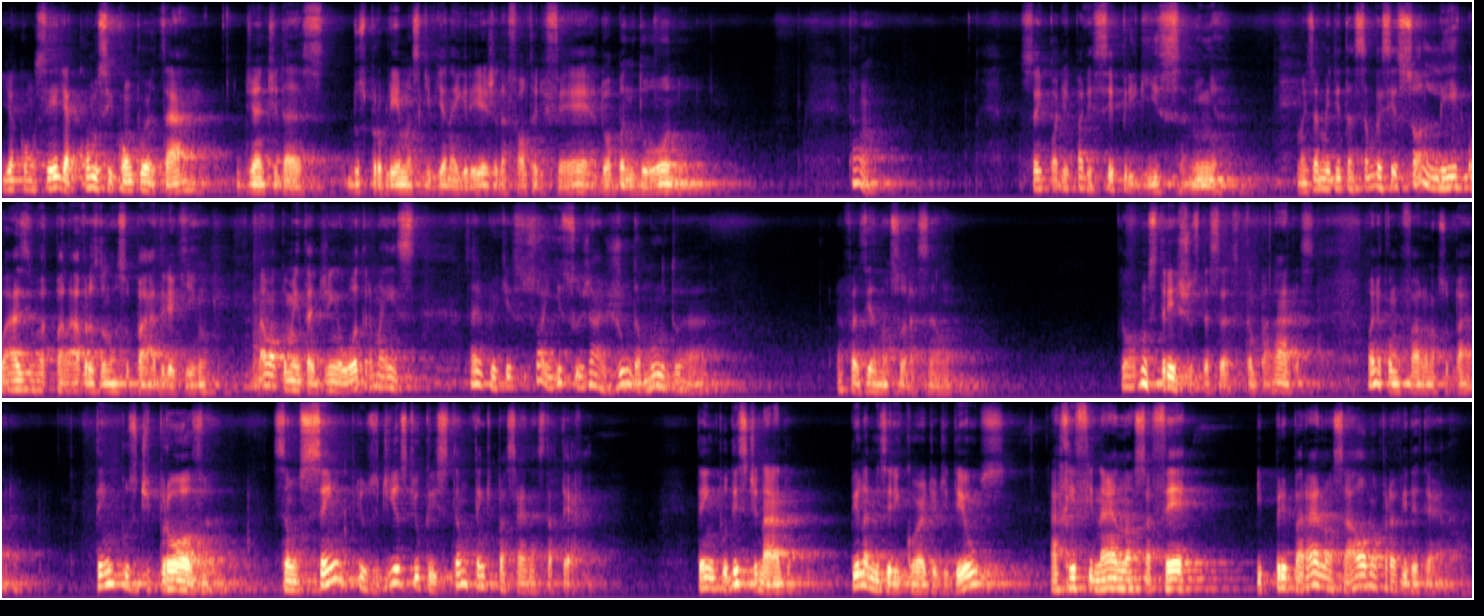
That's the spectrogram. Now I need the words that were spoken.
e aconselha como se comportar diante das, dos problemas que via na igreja, da falta de fé, do abandono. Então, não sei, pode parecer preguiça minha, mas a meditação vai ser só ler quase as palavras do nosso Padre aqui. Não? Dá uma comentadinha ou outra, mas sabe porque só isso já ajuda muito a, a fazer a nossa oração. Então, alguns trechos dessas campanadas, olha como fala o nosso Padre. Tempos de prova são sempre os dias que o cristão tem que passar nesta terra. Tempo destinado, pela misericórdia de Deus, a refinar nossa fé e preparar nossa alma para a vida eterna.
